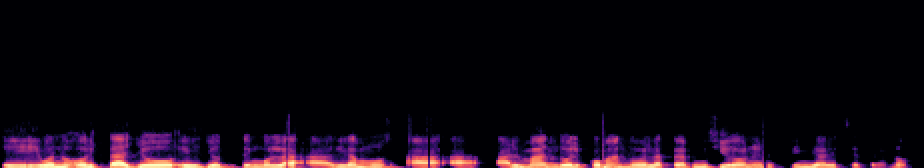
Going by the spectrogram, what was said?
Eh, bueno, ahorita yo, eh, yo tengo la, digamos, al mando el comando de la transmisión en StreamYard, etcétera, ¿no?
